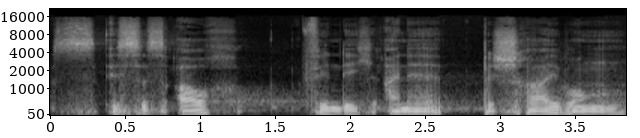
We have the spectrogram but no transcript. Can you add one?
ist es auch, finde ich, eine Beschreibung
